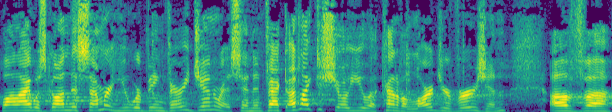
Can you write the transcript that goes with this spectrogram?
while I was gone this summer, you were being very generous. And in fact, I'd like to show you a kind of a larger version of, uh,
